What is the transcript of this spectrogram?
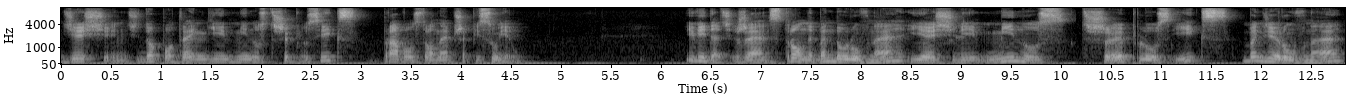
10 do potęgi minus 3 plus x, prawą stronę przepisuję. I widać, że strony będą równe, jeśli minus 3 plus x będzie równe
